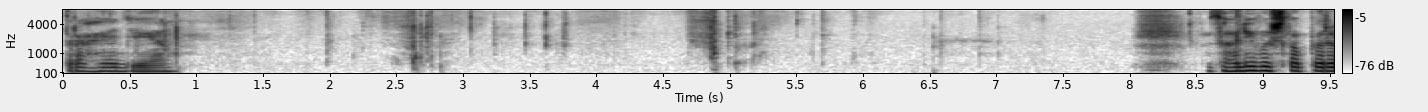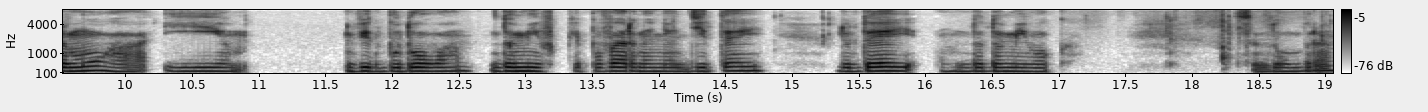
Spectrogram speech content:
трагедія. Взагалі вийшла перемога і відбудова домівки, повернення дітей, людей до домівок. Це добре.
